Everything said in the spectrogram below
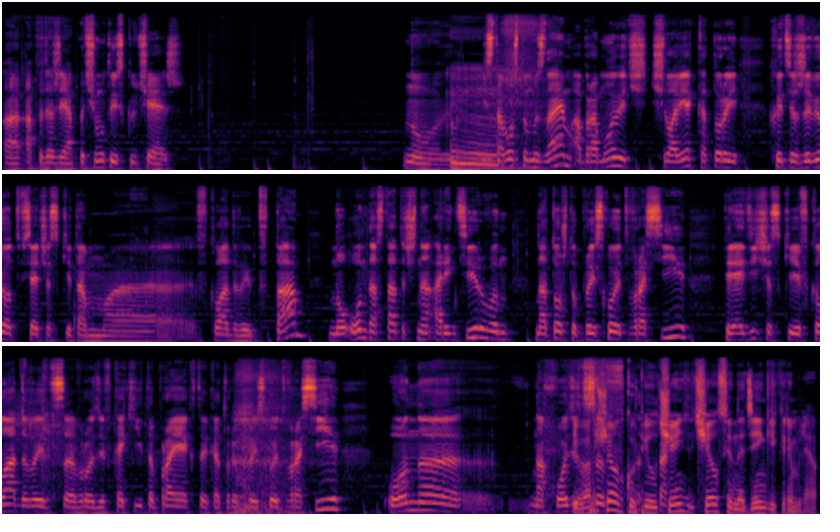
А, а подожди, а почему ты исключаешь? Ну, mm. из того, что мы знаем, Абрамович человек, который хоть и живет всячески там, э, вкладывает там, но он достаточно ориентирован на то, что происходит в России, периодически вкладывается вроде в какие-то проекты, которые происходят в России. Он э, находится... И вообще он в... купил так... Челси на деньги Кремля.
